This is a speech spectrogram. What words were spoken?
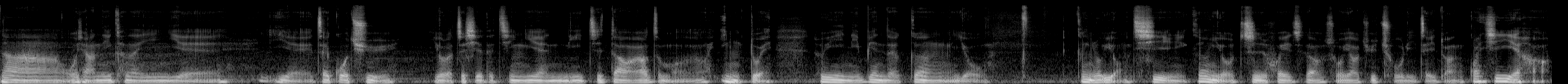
那我想你可能也也在过去有了这些的经验，你知道要怎么应对，所以你变得更有更有勇气，你更有智慧，知道说要去处理这一段关系也好，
